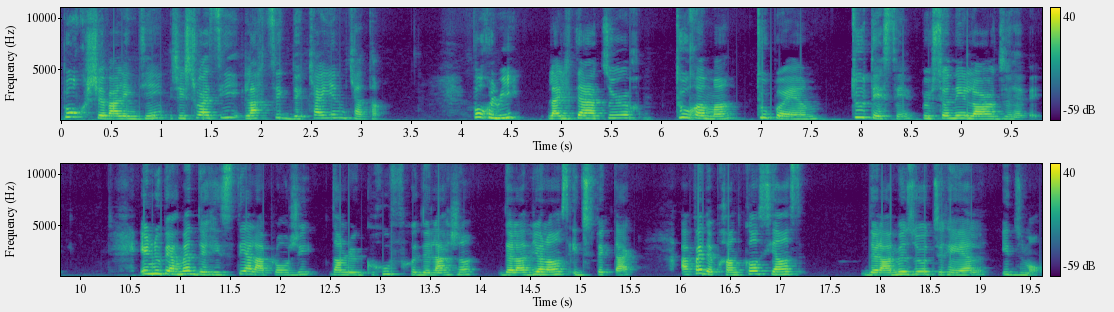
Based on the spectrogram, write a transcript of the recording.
Pour Cheval Indien, j'ai choisi l'article de Kayin Katan. Pour lui, la littérature, tout roman, tout poème, tout essai peut sonner l'heure du réveil. et nous permettre de résister à la plongée dans le gouffre de l'argent, de la violence et du spectacle afin de prendre conscience de la mesure du réel et du monde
